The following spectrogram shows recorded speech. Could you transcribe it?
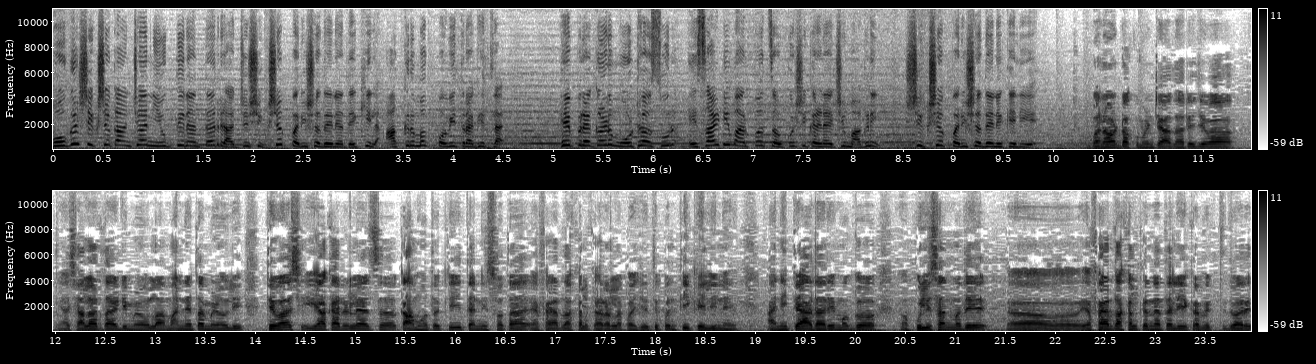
बोगस शिक्षकांच्या नियुक्तीनंतर राज्य शिक्षक परिषदेने देखील आक्रमक पवित्रा घेतलाय. हे प्रकरण मोठं असून एसआयटी मार्फत चौकशी करण्याची मागणी शिक्षक परिषदेने केली आहे. बनावट डॉक्युमेंटच्या आधारे जेव्हा शालार्थ आय डी मिळवला मान्यता मिळवली तेव्हा श- या कार्यालयाचं काम होतं की त्यांनी स्वतः एफ आय आर दाखल करायला पाहिजे होती पण ती केली नाही. आणि त्या आधारे मग पोलिसांमध्ये एफ आय आर दाखल करण्यात आली एका व्यक्तीद्वारे.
